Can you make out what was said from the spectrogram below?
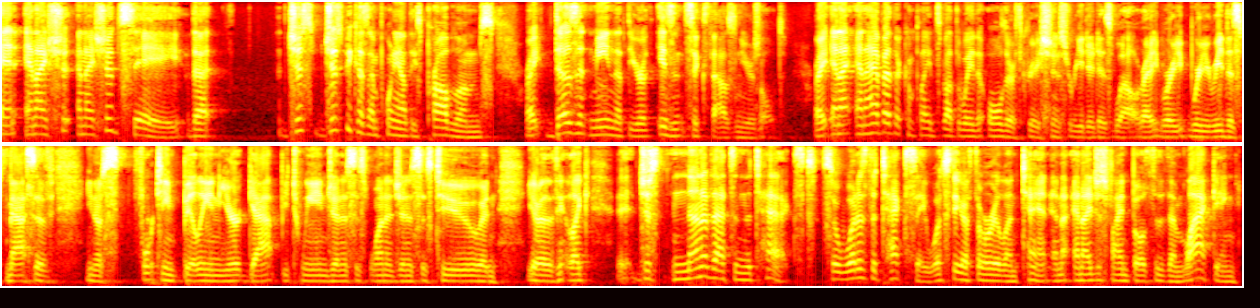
and and I should and I should say that just just because I'm pointing out these problems, right, doesn't mean that the Earth isn't six thousand years old right? And I and I have other complaints about the way the old Earth creationists read it as well, right? Where you, where you read this massive, you know, 14 billion year gap between Genesis one and Genesis two, and you know, like eh, just none of that's in the text. So what does the text say? What's the authorial intent? And and I just find both of them lacking.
